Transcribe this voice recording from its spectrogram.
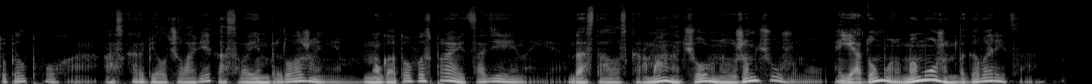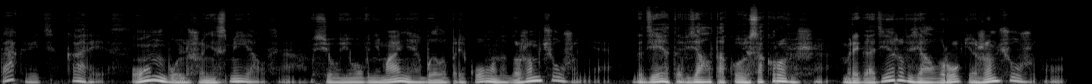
поступил плохо, оскорбил человека своим предложением, но готов исправить содеянное достал из кармана черную жемчужину. Я думаю, мы можем договориться. Так ведь, Кариес? Он больше не смеялся. Все его внимание было приковано к жемчужине. Где ты взял такое сокровище? Бригадир взял в руки жемчужину.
